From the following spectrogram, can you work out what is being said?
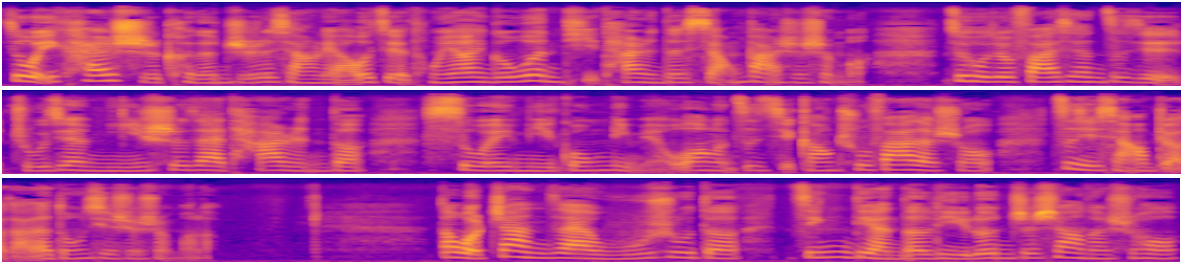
就我一开始可能只是想了解同样一个问题，他人的想法是什么，最后就发现自己逐渐迷失在他人的思维迷宫里面，忘了自己刚出发的时候自己想要表达的东西是什么了。当我站在无数的经典的理论之上的时候，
